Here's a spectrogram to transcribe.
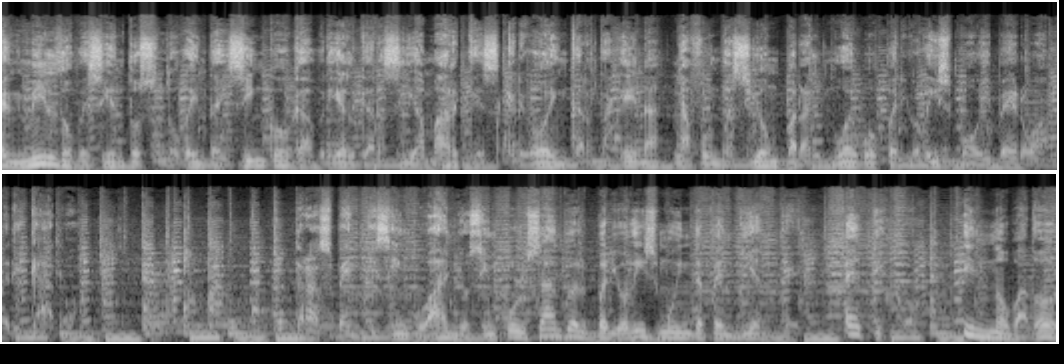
En 1995, Gabriel García Márquez creó en Cartagena la Fundación para el Nuevo Periodismo Iberoamericano. Tras 25 años impulsando el periodismo independiente, ético, innovador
